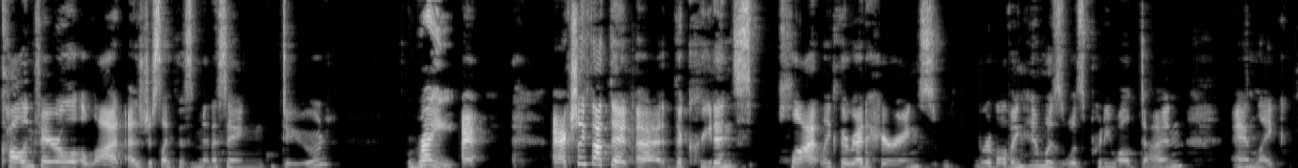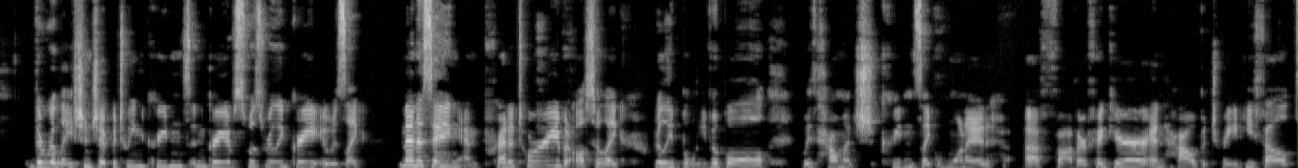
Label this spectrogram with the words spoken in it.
colin farrell a lot as just like this menacing dude. Right. I I actually thought that uh, the Credence plot, like the red herrings revolving him, was was pretty well done, and like the relationship between Credence and Graves was really great. It was like menacing and predatory, but also like really believable with how much Credence like wanted a father figure and how betrayed he felt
